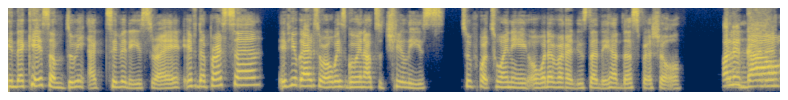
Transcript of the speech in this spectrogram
in the case of doing activities, right? If the person, if you guys were always going out to Chili's, two for 20 or whatever it is that they have that special. Garden, now-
